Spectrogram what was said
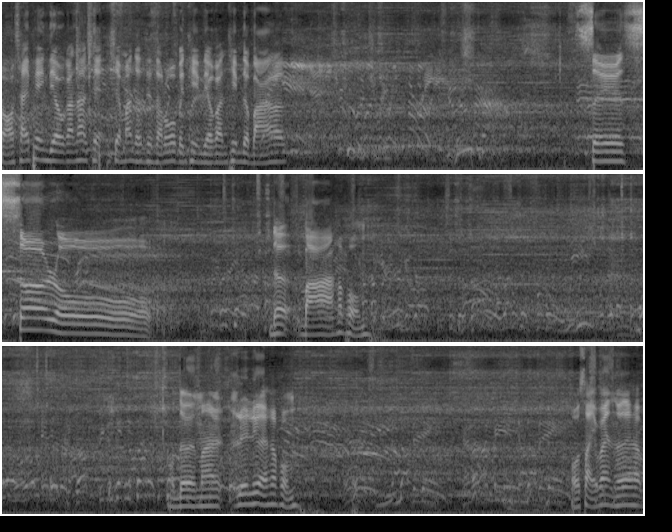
อ๋อใช้เพลงเดียวกันนะเชเชมัสกับเซซาโร่เป็นทีมเดียวกันทีมเดอะบาร์ครับ เซซาโร่เดอะบาร์ครับผมเดินมาเรื่อย ๆ ครับผมโอ้ใส่แว่นด้วยครับ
